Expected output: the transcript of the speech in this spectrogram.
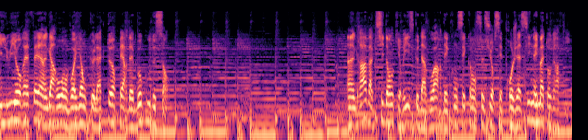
Il lui aurait fait un garrot en voyant que l'acteur perdait beaucoup de sang. Un grave accident qui risque d'avoir des conséquences sur ses projets cinématographiques.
